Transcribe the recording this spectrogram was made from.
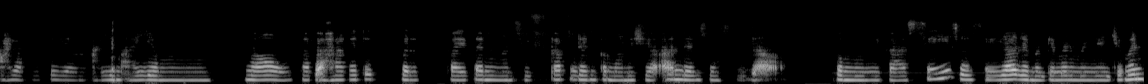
Akhlak itu yang ayem-ayem. No tapi akhlak itu berkaitan dengan sikap dan kemanusiaan dan sosial. Komunikasi sosial dan bagaimana manajemen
